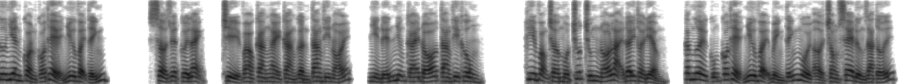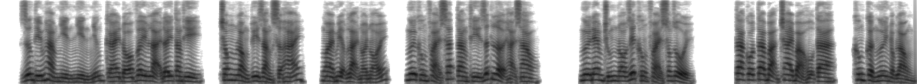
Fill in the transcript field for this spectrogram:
Cư nhiên còn có thể như vậy tính. Sở duyệt cười lạnh, chỉ vào càng ngày càng gần tang thi nói, nhìn đến những cái đó tang thi không. Hy vọng chờ một chút chúng nó lại đây thời điểm, các ngươi cũng có thể như vậy bình tĩnh ngồi ở trong xe đường ra tới. Dương tím hàm nhìn nhìn những cái đó vây lại đây tang thi, trong lòng tuy rằng sợ hãi, ngoài miệng lại nói nói, ngươi không phải sát tang thi rất lợi hại sao. Ngươi đem chúng nó giết không phải xong rồi. Ta có ta bạn trai bảo hộ ta, không cần ngươi nhọc lòng,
